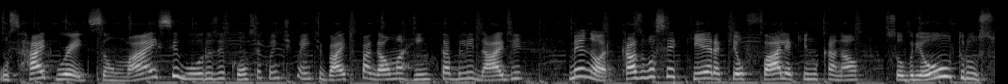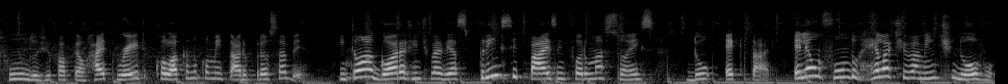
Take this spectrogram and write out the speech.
Os high grade são mais seguros e consequentemente vai te pagar uma rentabilidade menor. Caso você queira que eu fale aqui no canal sobre outros fundos de papel high grade, coloca no comentário para eu saber. Então agora a gente vai ver as principais informações do hectare. Ele é um fundo relativamente novo,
